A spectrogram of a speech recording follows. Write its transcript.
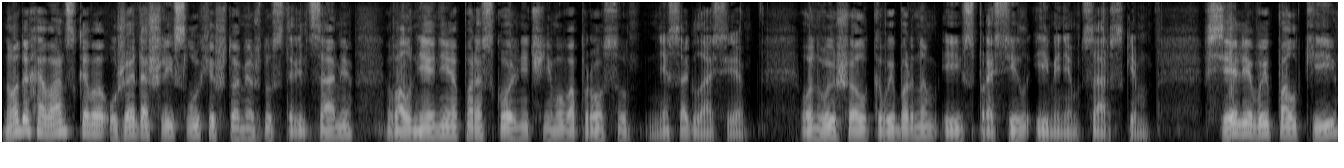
Но до Хованского уже дошли слухи, что между стрельцами волнение по раскольничьему вопросу, несогласие. Он вышел к выборным и спросил именем царским, «Все ли вы полки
